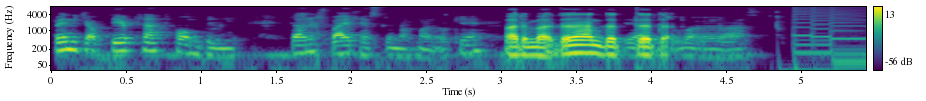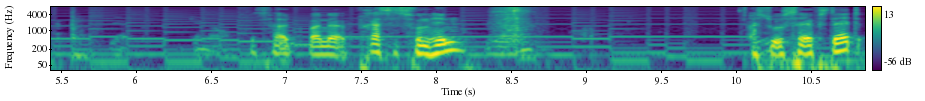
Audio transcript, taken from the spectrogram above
wenn ich auf der Plattform bin, dann speicherst du nochmal, okay? Warte mal. Da, da, da, das da. Ja, genau. Ist halt meine Fresse schon hin. Ja, Hast du Safe State?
